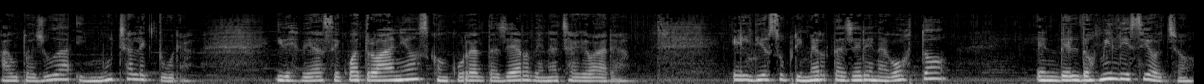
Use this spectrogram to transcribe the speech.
autoayuda y mucha lectura. Y desde hace cuatro años concurre al taller de Nacha Guevara, él dio su primer taller en agosto en, del 2018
